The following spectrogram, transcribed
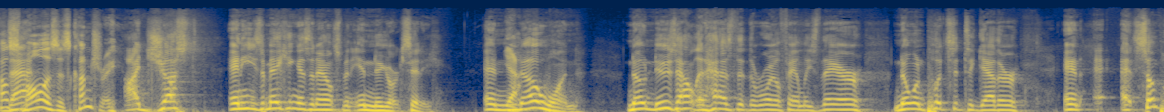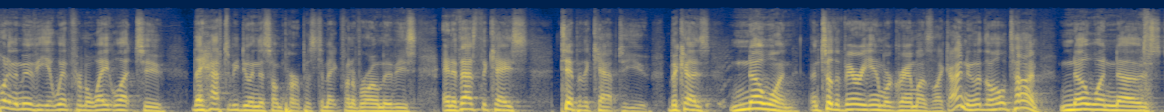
How That- small is this country? I just and he's making his announcement in New York City, and Yeah. no one, no news outlet has that the royal family's there. No one puts it together, and at some point in the movie, it went from a wait what to they have to be doing this on purpose to make fun of royal movies. And if that's the case, tip of the cap to you because no one until the very end where grandma's like i knew it the whole time no one knows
